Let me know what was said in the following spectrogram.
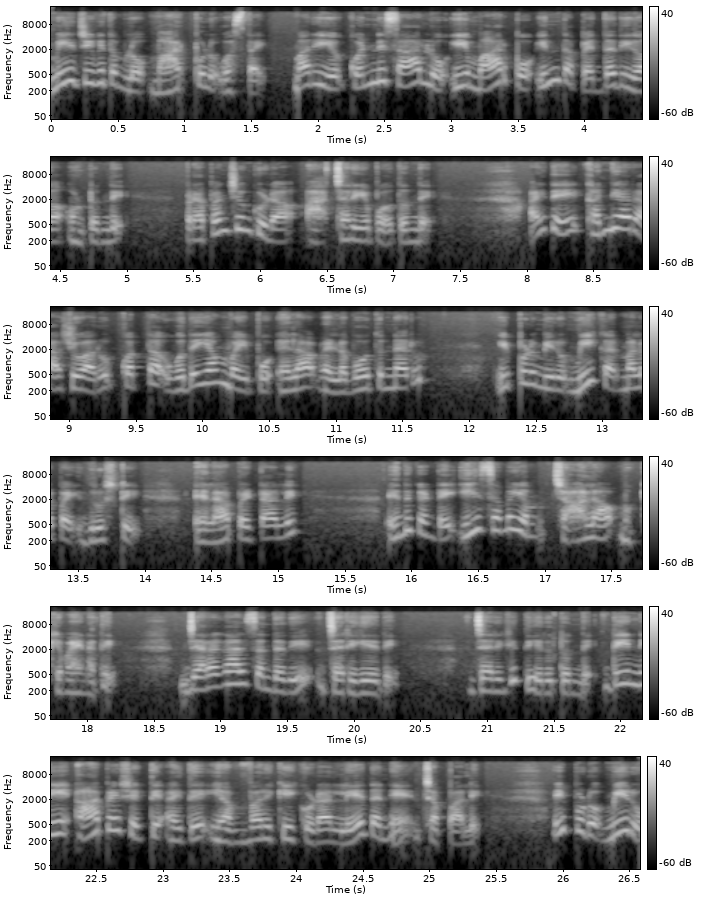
మీ జీవితంలో మార్పులు వస్తాయి. మరియు కొన్నిసార్లు ఈ మార్పు ఇంత పెద్దదిగా ఉంటుంది. ప్రపంచం కూడా ఆశ్చర్యపోతుంది. అయితే కన్యా రాశి వారు కొత్త ఉదయం వైపు ఎలా వెళ్ళబోతున్నారు? ఇప్పుడు మీరు మీ కర్మలపై దృష్టి ఎలా పెట్టాలి? ఎందుకంటే ఈ సమయం చాలా ముఖ్యమైనది. జరగాల్సింది జరిగేది జరిగి తీరుతుంది. దీన్ని ఆపే శక్తి అయితే ఎవ్వరికీ కూడా లేదనే చెప్పాలి. ఇప్పుడు మీరు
